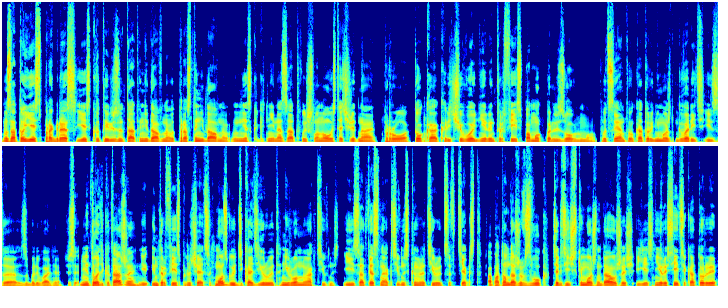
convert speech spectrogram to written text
Но зато есть прогресс, есть крутые результаты. Недавно, вот просто недавно, несколько дней назад вышла новость очередная про то, как речевой нейроинтерфейс помог парализованному пациенту, который не может говорить из-за заболевания. То есть методика та же, интерфейс подключается к мозгу и декодирует нейронную активность. И, соответственно, активность конвертируется в текст. А потом даже в звук. Теоретически можно, да, уже есть нейросети, которые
